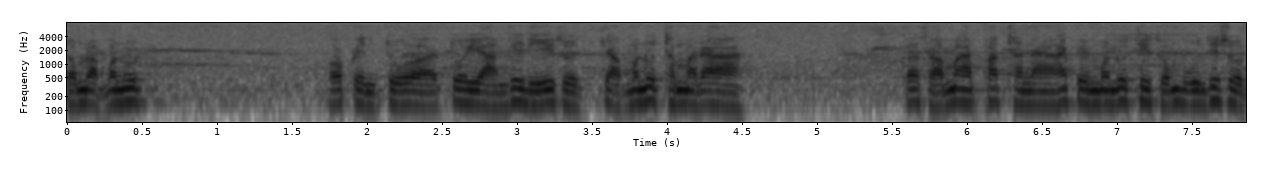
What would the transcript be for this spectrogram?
สำหรับมนุษย์ เพราะเป็นตัวตัวอย่างที่ดีที่สุดจากมนุษย์ธรรมดา ก็สามารถพัฒนาให้เป็นมนุษย์ที่สมบูรณ์ที่สุด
